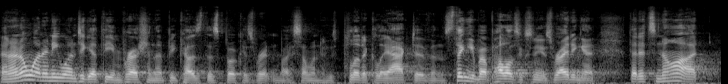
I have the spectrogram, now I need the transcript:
And I don't want anyone to get the impression that because this book is written by someone who's politically active and is thinking about politics when he's writing it, that it's not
